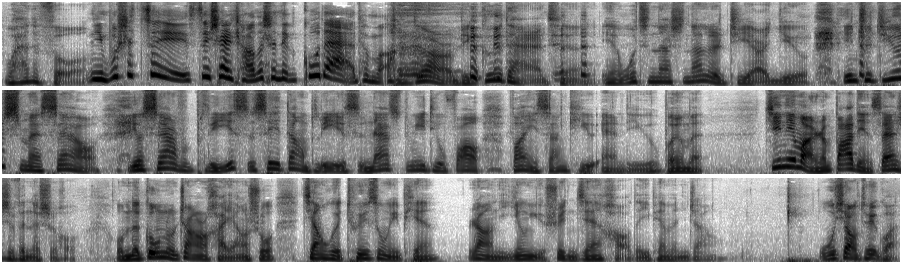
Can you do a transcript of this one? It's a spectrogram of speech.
wonderful。你不是最最擅长的是那个 good at 吗？Girl, be good at. Yeah, what nationality are you? Introduce myself. Yourself, please. Sit down, please. Nice to meet you. Fine, fine, thank you. And you，朋友们，今天晚上八点三十分的时候，我们的公众账号海洋说将会推送一篇让你英语瞬间好的一篇文章，无效退款。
